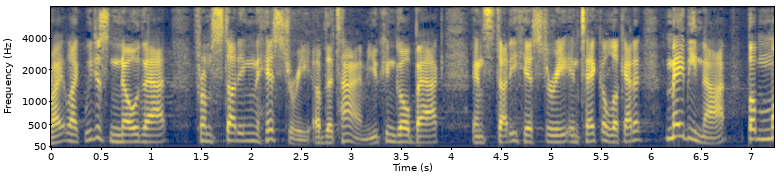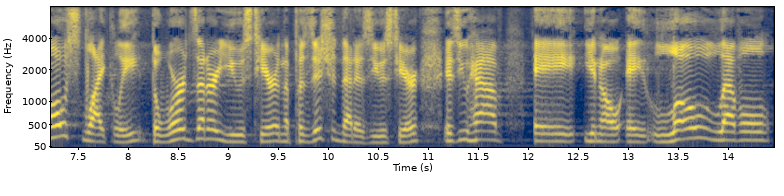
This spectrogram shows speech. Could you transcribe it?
right? Like we just know that from studying the history of the time. You can go back and study history and take a look at it. Maybe not, but most likely the words that are used here and the position that is used here is you have a, you know, a low level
